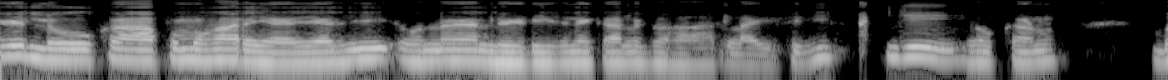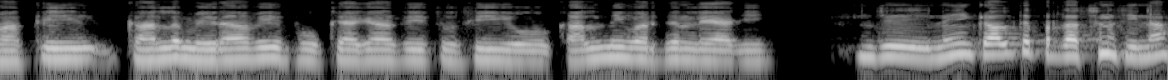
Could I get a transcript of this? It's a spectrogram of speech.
ਇਹ ਲੋਕ ਆਪ ਮੁਹਾਰੇ ਆਏ ਆ ਜੀ। ਉਹਨਾਂ ਲੇਡੀਜ਼ ਨੇ ਕੱਲ ਗੁਹਾਰ ਲਾਈ ਸੀਗੀ ਜੀ। ਲੋਕਾਂ ਨੂੰ। ਬਾਕੀ ਕੱਲ ਮੇਰਾ ਵੀ ਫੂਕਿਆ ਗਿਆ ਸੀ। ਤੁਸੀਂ ਉਹ ਕੱਲ ਨਹੀਂ ਵਰਜਨ ਲਿਆ ਜੀ। ਜੀ ਨਹੀਂ ਕੱਲ ਤੇ ਪ੍ਰਦਰਸ਼ਨ ਸੀ ਨਾ।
